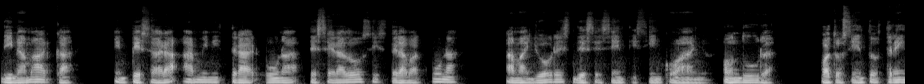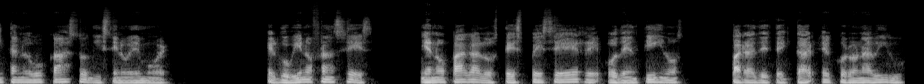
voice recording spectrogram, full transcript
Dinamarca empezará a administrar una tercera dosis de la vacuna a mayores de 65 años. Honduras, 430 nuevos casos, 19 muertes. El gobierno francés ya no paga los test PCR o de antígenos para detectar el coronavirus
